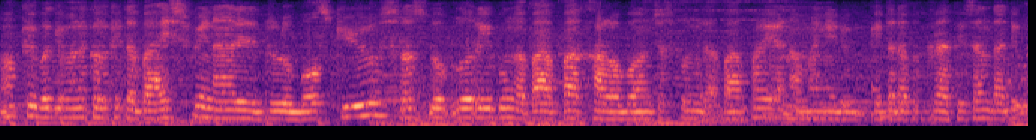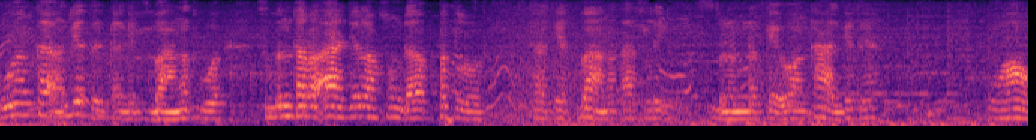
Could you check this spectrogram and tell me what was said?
Oke bagaimana kalau kita buy spin aja dulu bosku 120 ribu nggak apa-apa. Kalau boncos pun nggak apa-apa ya namanya kita dapat gratisan. Tadi uang kaget kaget banget gua. Sebentar aja langsung dapat loh. Kaget banget asli. Benar-benar kayak uang kaget ya. Wow.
